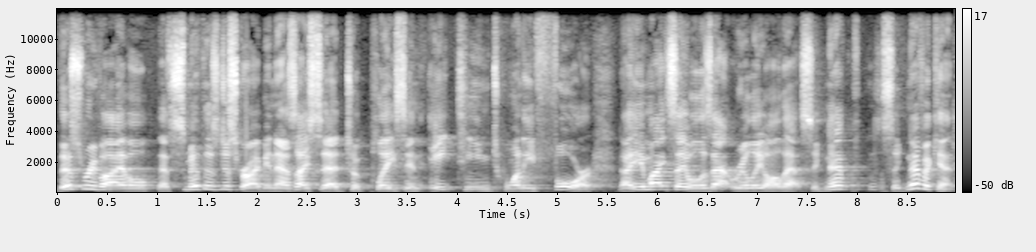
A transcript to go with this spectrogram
This revival that Smith is describing, as I said, took place in 1824. Now you might say, well, is that really all that significant?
